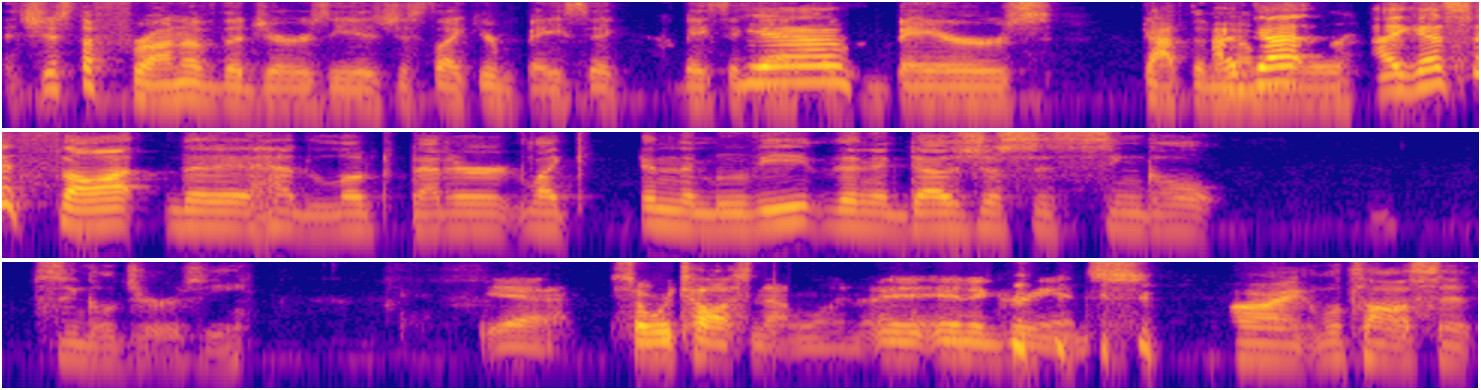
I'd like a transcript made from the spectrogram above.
It's just the front of the jersey is just like your basic, basic Yeah. ass, Bears got the I number. got. I guess I thought that it had looked better, like in the movie, than it does just a single, single jersey. Yeah. So we're tossing that one in, in agreement. All right, we'll toss it.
